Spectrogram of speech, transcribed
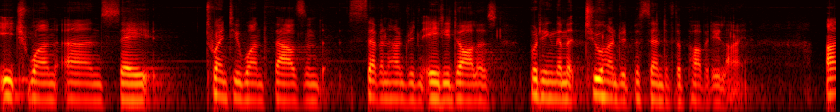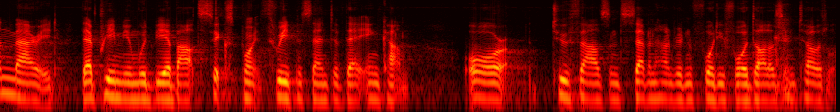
each one earns, say, $21,780, putting them at 200 percent of the poverty line. Unmarried, their premium would be about 6.3 percent of their income, or $2,744 in total.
